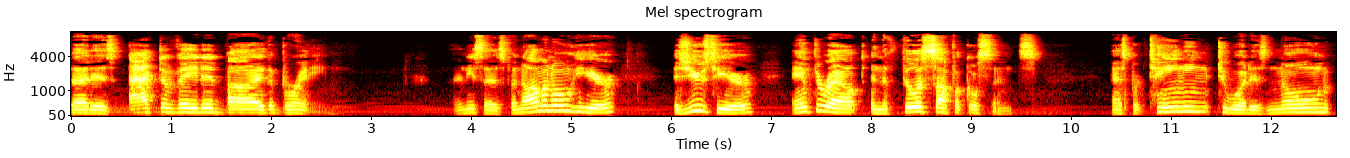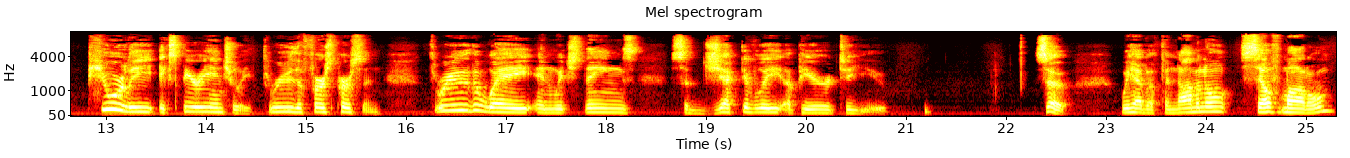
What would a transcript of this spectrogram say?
that is activated by the brain. And he says, phenomenal here is used here and throughout in the philosophical sense as pertaining to what is known purely experientially through the first person, through the way in which things subjectively appear to you. So, we have a phenomenal self model,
